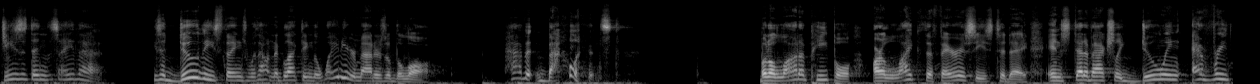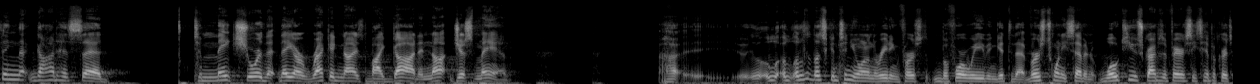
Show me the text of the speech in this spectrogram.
Jesus didn't say that. He said, do these things without neglecting the weightier matters of the law. Have it balanced. But a lot of people are like the Pharisees today. Instead of actually doing everything that God has said to make sure that they are recognized by God and not just man, uh, let's continue on in the reading first before we even get to that. Verse 27 Woe to you, scribes and Pharisees, hypocrites,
